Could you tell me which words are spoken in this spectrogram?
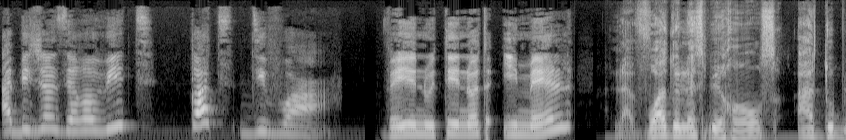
Abidjan 08 Côte d'Ivoire. Veuillez noter notre email La voix de l'espérance awr@yahoo.com.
